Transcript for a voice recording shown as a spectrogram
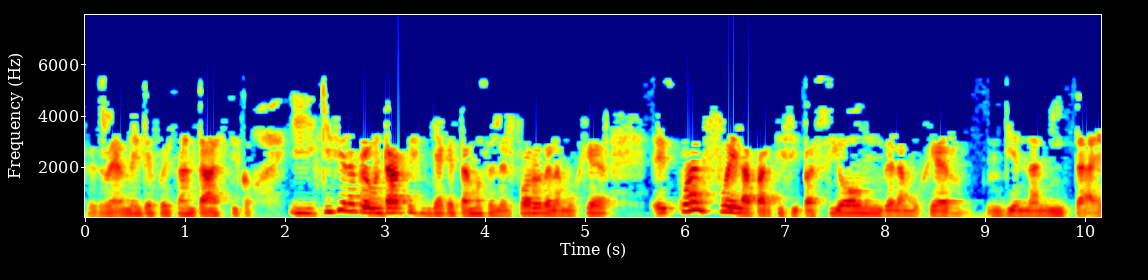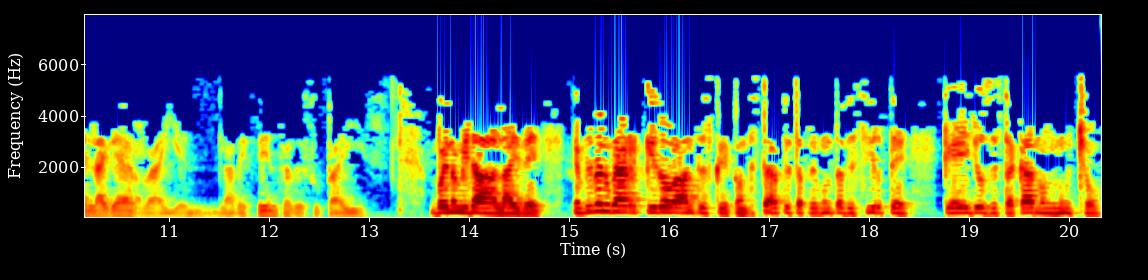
Pues realmente fue fantástico. Y quisiera preguntarte, ya que estamos en el Foro de la Mujer, eh, ¿cuál fue la participación de la mujer vietnamita en la guerra y en la defensa de su país? Bueno, mira, Laide, en primer lugar quiero antes que contestarte esta pregunta decirte que ellos destacaron mucho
